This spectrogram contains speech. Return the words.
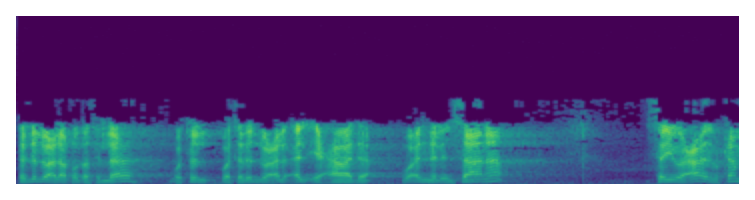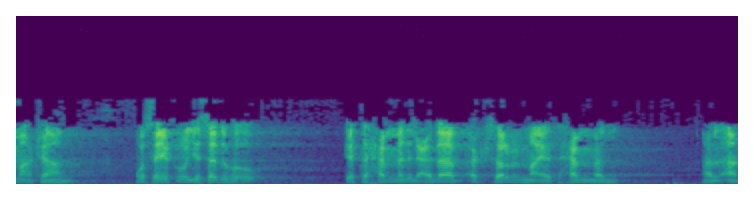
تدل على قدرة الله وتدل على الإعادة وأن الإنسان سيعاد كما كان وسيكون جسده يتحمل العذاب أكثر مما يتحمل الآن.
